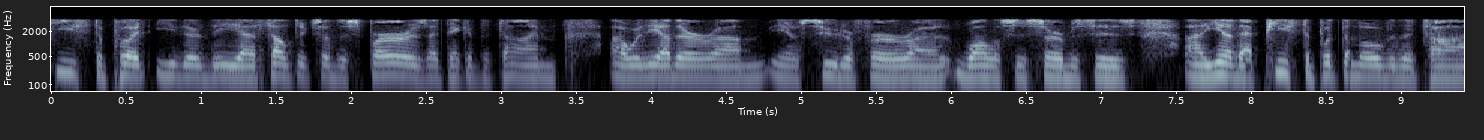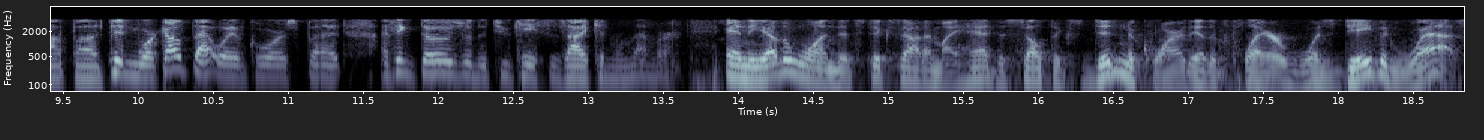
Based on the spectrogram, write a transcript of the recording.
piece to put either the uh, Celtics or the Spurs. I think at the time uh, were the other. Um, you know suitor for uh, Wallace's services. Uh, you know that piece to put them over the top. Uh, didn't work out that way, of course, but I think those are the two cases I can remember. And the other one that sticks out in my head, the Celtics didn't acquire the other player was David West.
